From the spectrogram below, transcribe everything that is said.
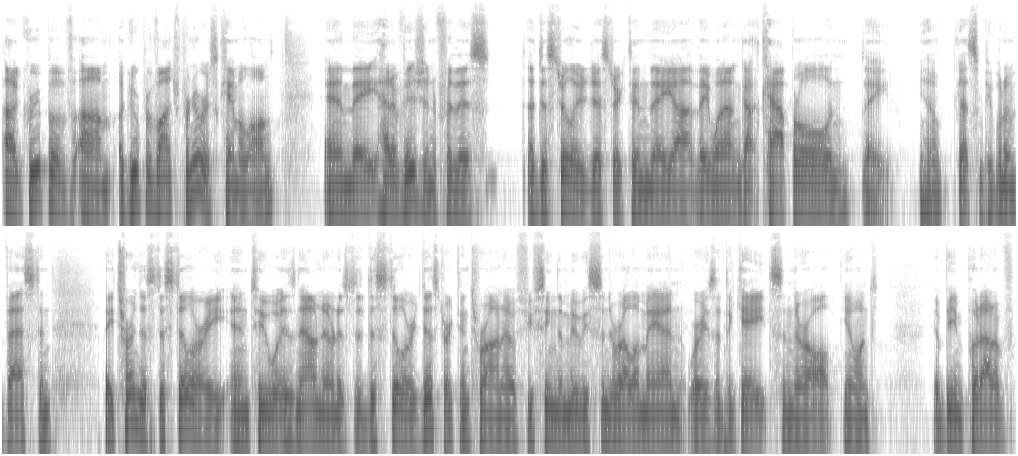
a group of um, a group of entrepreneurs came along, and they had a vision for this a distillery district, and they uh, they went out and got capital, and they you know got some people to invest, and they turned this distillery into what is now known as the distillery district in Toronto. If you've seen the movie Cinderella Man, where he's at the gates and they're all you know. On, being put out of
